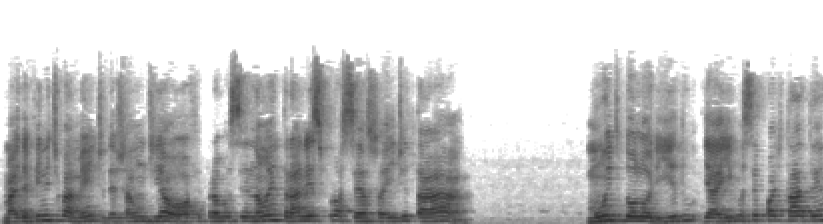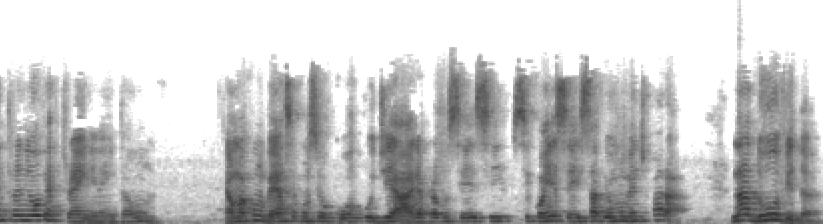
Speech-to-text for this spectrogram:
Mas, definitivamente, deixar um dia off para você não entrar nesse processo aí de estar tá muito dolorido, e aí você pode estar tá até entrando em overtraining, né? Então, é uma conversa com seu corpo diária para você se, se conhecer e saber o momento de parar. Na dúvida,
